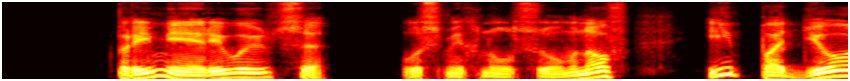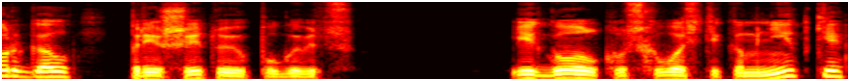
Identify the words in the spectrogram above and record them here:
— Примериваются, — усмехнулся Умнов и подергал пришитую пуговицу. Иголку с хвостиком нитки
